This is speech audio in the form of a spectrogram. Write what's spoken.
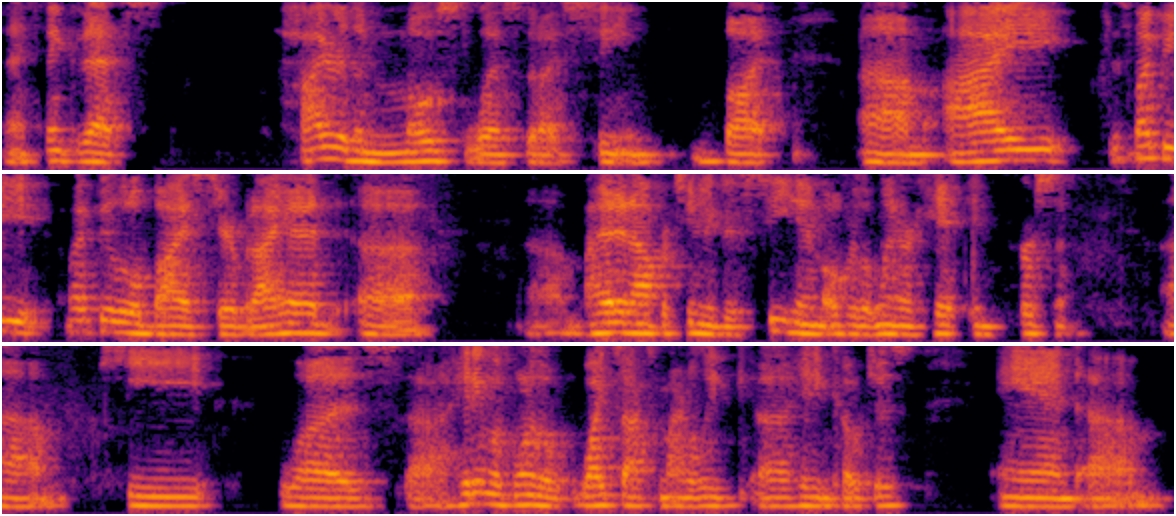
and I think that's higher than most lists that I've seen. But um, I this might be might be a little biased here, but I had uh, um, I had an opportunity to see him over the winter hit in person. Um, he was uh, hitting with one of the White Sox minor league uh, hitting coaches, and um,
